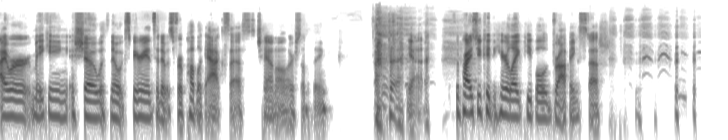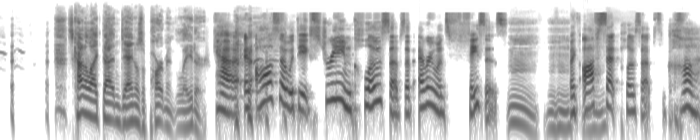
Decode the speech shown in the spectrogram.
I were making a show with no experience and it was for public access channel or something. Yeah. Surprised you couldn't hear like people dropping stuff. it's kind of like that in Daniel's apartment later. Yeah, and also with the extreme close-ups of everyone's faces, Mm, mhm, like mhm. offset close-ups. Ugh,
